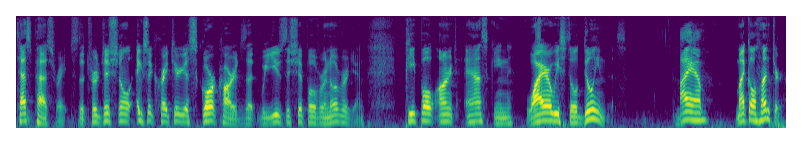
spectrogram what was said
test pass rates, the traditional exit criteria scorecards that we use to ship over and over again. People aren't asking, why are we still doing this? I am. Michael Hunter.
